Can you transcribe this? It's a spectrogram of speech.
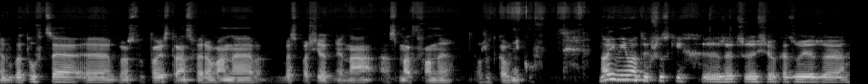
w gotówce e, po prostu to jest transferowane bezpośrednio na smartfony użytkowników. No i mimo tych wszystkich e, rzeczy się okazuje, że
